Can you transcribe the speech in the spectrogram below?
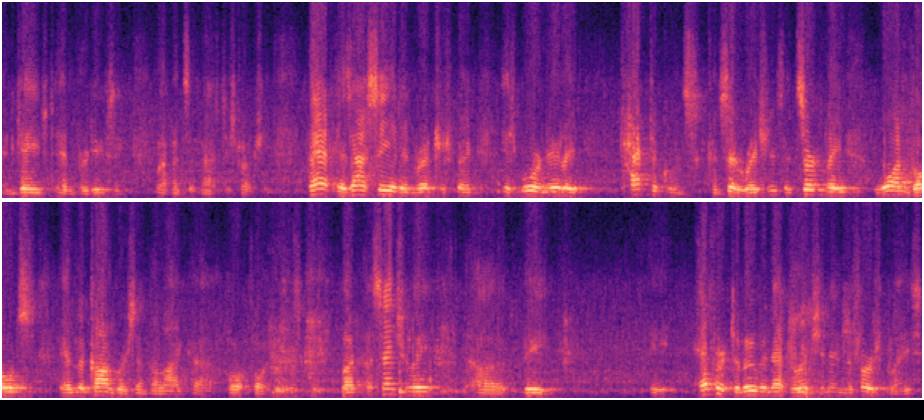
engaged in producing weapons of mass destruction. That, as I see it in retrospect, is more nearly tactical considerations that certainly won votes in the Congress and the like uh, for, for this. But essentially, uh, the, the effort to move in that direction in the first place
